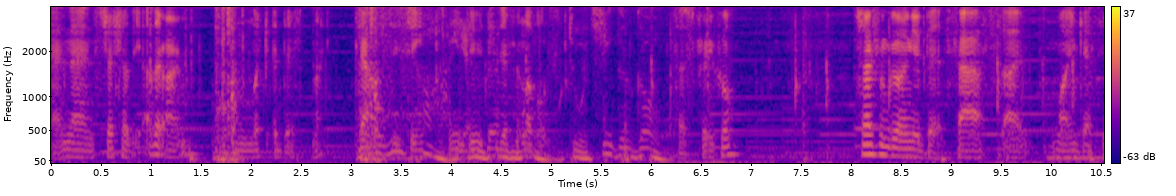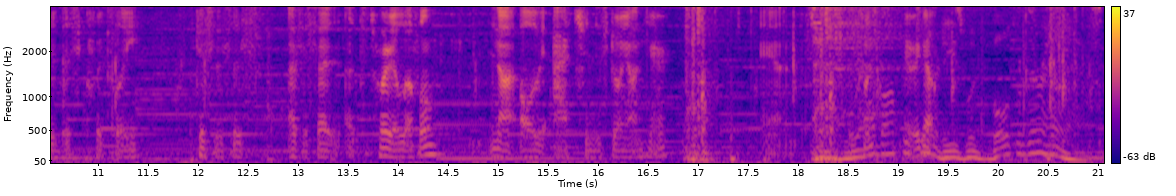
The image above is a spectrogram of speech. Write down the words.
and then stretch out the other arm and look at different like down. So you see, we can do two different levels. To achieve their goals. So that's pretty cool. Sorry if I'm going a bit fast. I want to get through this quickly because this is, as I said, a tutorial level. Not all the action is going on here this one. There we go. with both of their hands,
